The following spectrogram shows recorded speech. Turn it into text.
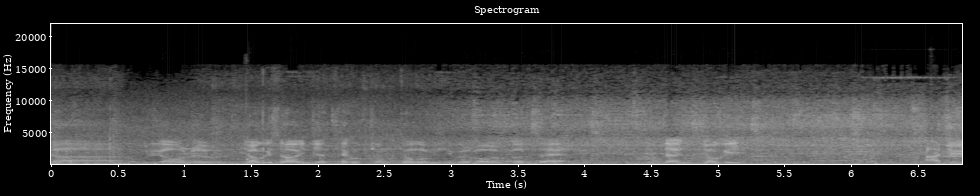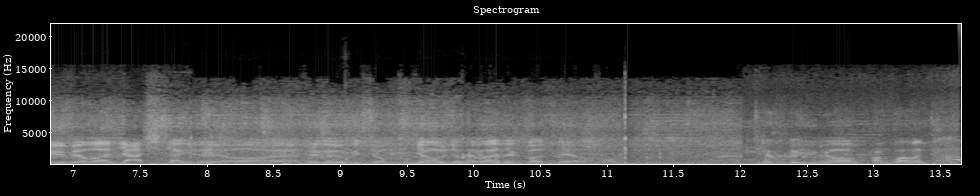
자, 우리가 오늘 여기서 이제 태국 정통 음식을 먹을 건데 일단 여기 아주 유명한 야시장이래요. 네, 그러니까 여기 좀 구경을 좀 해봐야 될 것 같아요. 어. 태국의 유명한 관광은 다,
